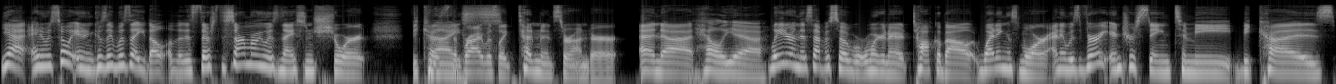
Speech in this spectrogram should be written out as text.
yeah, and it was so because it was like the, there's the ceremony was nice and short because the bride was like ten minutes or under, and uh, Hell yeah. later in this episode we're, we're going to talk about weddings more and it was very interesting to me because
